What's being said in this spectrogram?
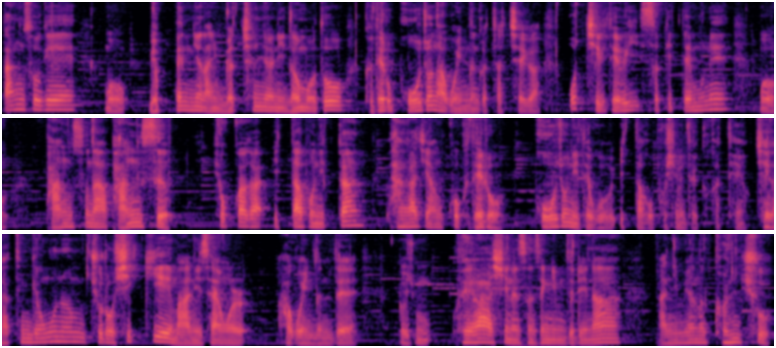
땅 속에 뭐 몇백 년 아니면 몇천 년이 넘어도 그대로 보존하고 있는 것 자체가 오칠이 되어 있었기 때문에 뭐 방수나 방습 효과가 있다 보니까 상하지 않고 그대로 보존이 되고 있다고 보시면 될 것 같아요. 제 같은 경우는 주로 식기에 많이 사용을 하고 있는데 요즘 회화하시는 선생님들이나 아니면 건축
